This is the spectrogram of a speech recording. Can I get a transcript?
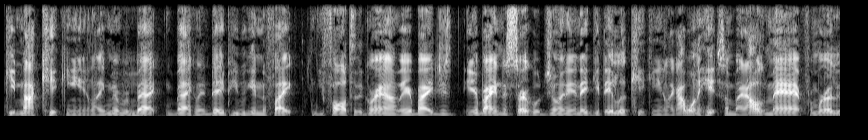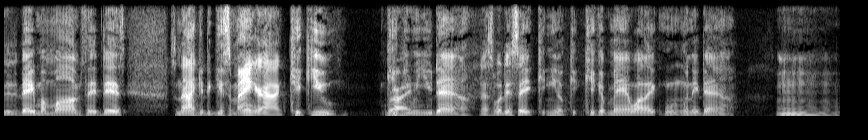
get my kick in. Like remember mm-hmm. back back in the day, people get in the fight, you fall to the ground. Everybody just everybody in the circle join in. They get their little kick in. Like I want to hit somebody. I was mad from earlier today. My mom said this, so now I get to get some anger out, kick you, kick Right. you when you down. That's what they say. You know, kick, kick a man while they when, when they down. Mm-hmm.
